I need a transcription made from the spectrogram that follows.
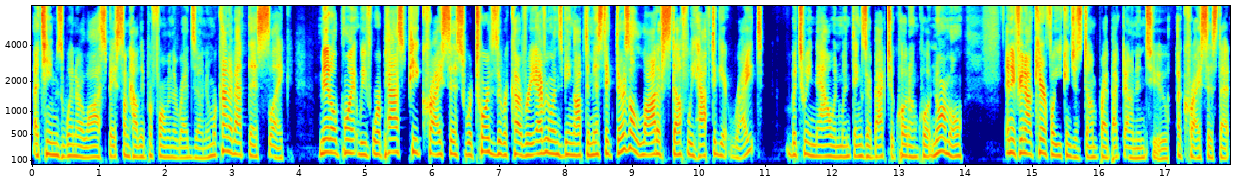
a team's win or loss based on how they perform in the red zone. And we're kind of at this like middle point. We've, we're past peak crisis. We're towards the recovery. Everyone's being optimistic. There's a lot of stuff we have to get right between now and when things are back to quote unquote normal. And if you're not careful, you can just dump right back down into a crisis that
